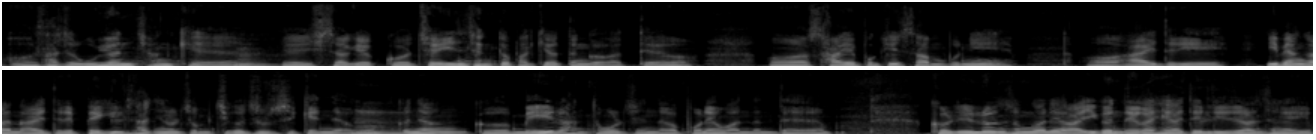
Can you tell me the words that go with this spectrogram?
어, 사실 우연찮게 음. 예, 시작했고 제 인생도 바뀌었던 것 같아요. 어, 사회복지사 한 분이 어, 아이들이 입양간 아이들이 백일 사진을 좀 찍어줄 수 있겠냐고 음. 그냥 그 메일 한 통을 제가 보내왔는데 그걸 읽는 순간에 아 이건 내가 해야 될 일이라는 생각이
